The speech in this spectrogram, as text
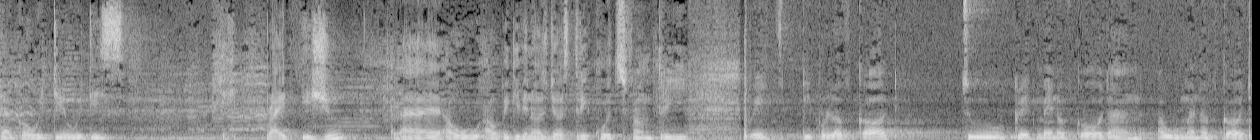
that God will deal with this pride issue. Uh, I'll, I'll be giving us just three quotes from three great people of God, two great men of God, and a woman of God.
